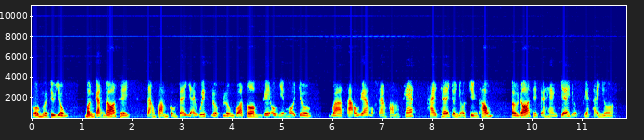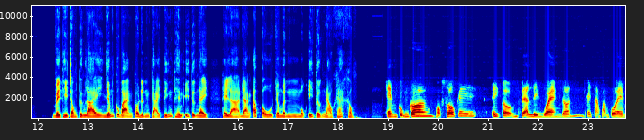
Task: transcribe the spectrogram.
của người tiêu dùng. Bên cạnh đó thì sản phẩm cũng sẽ giải quyết được lượng vỏ tôm gây ô nhiễm môi trường và tạo ra một sản phẩm khác thay thế cho nhựa truyền thống. Từ đó thì sẽ hạn chế được rác thải nhựa. Vậy thì trong tương lai, nhóm của bạn có định cải tiến thêm ý tưởng này hay là đang ấp ủ cho mình một ý tưởng nào khác không? em cũng có một số cái ý tưởng sẽ liên quan đến cái sản phẩm của em.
